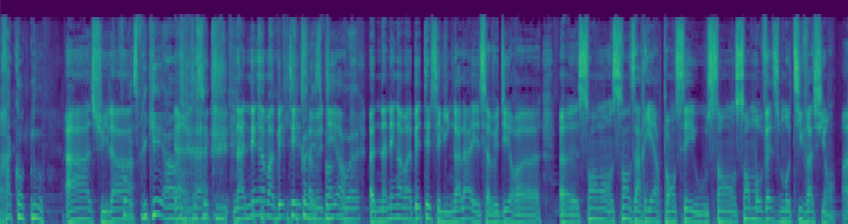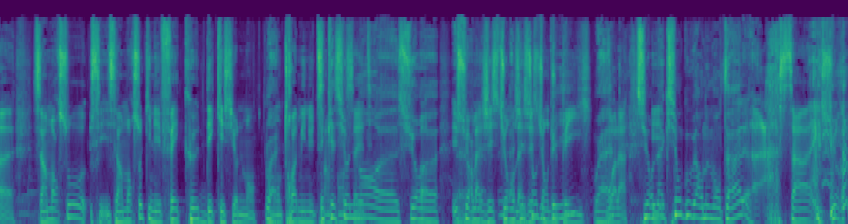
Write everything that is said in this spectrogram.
raconte-nous. Ah, Faut celui-là. expliquer hein, pour ceux qui. Nanenga qui- Mabete, qui ça veut pas, dire. ouais. euh, Nanenga Mabete, c'est lingala et ça veut dire euh, euh, sans, sans arrière-pensée ou sans, sans mauvaise motivation. Euh, c'est un morceau, c'est un morceau qui n'est fait que des questionnements. Ouais. En 3 minutes Des 57. questionnements sur Et sur la gestion, la gestion, du, pays. Ouais. Voilà. sur l'action gouvernementale. Ah, ça et sur,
